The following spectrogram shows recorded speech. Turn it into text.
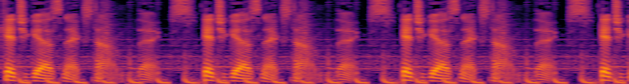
Catch you guys next time. Thanks. Catch you guys next time. Thanks. Catch you guys next time. Thanks. Catch you guys.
